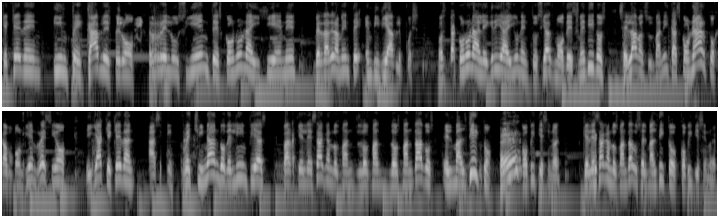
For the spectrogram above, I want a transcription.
que queden impecables, pero relucientes, con una higiene verdaderamente envidiable, pues. O sea, con una alegría y un entusiasmo desmedidos, se lavan sus manitas con harto jabón bien recio y ya que quedan así, rechinando de limpias para que les hagan los, man- los, man- los mandados el maldito ¿Eh? COVID-19. Que les hagan los mandados el maldito COVID-19.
